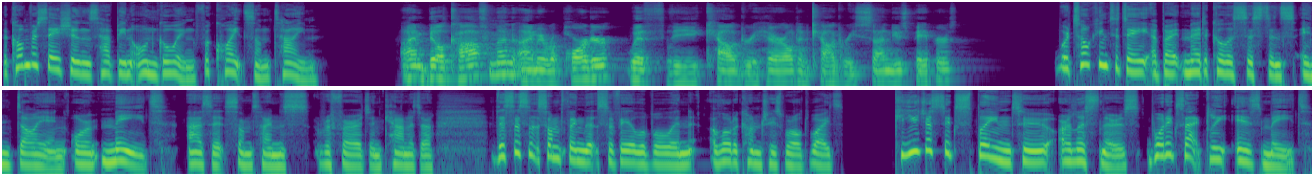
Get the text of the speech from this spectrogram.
the conversations have been ongoing for quite some time. I'm Bill Kaufmann. I'm a reporter with the Calgary Herald and Calgary Sun newspapers. We're talking today about medical assistance in dying, or MAID, as it's sometimes referred in Canada. This isn't something that's available in a lot of countries worldwide. Can you just explain to our listeners what exactly is MAID?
